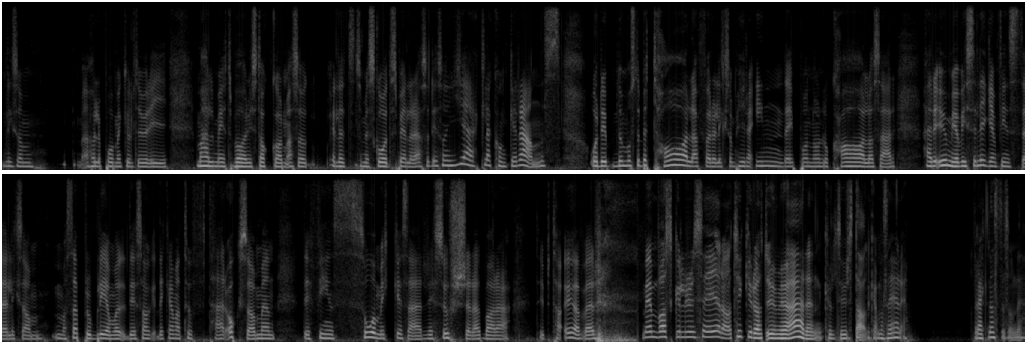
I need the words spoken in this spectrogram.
liksom håller på med kultur i Malmö, Göteborg, Stockholm, alltså, eller som är skådespelare. Alltså det är sån jäkla konkurrens. Och det, du måste betala för att liksom hyra in dig på någon lokal. och så här. Här i Umeå visserligen finns det liksom massa problem och det, är sak- det kan vara tufft här också, men det finns så mycket så här resurser att bara typ ta över. Men vad skulle du säga då? Tycker du att Umeå är en kulturstad? Kan man säga det? Räknas det som det?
